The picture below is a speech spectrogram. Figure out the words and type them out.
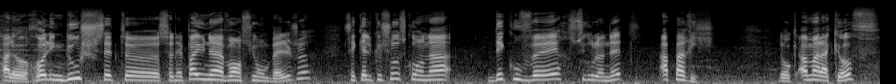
Alors, Rolling Douche, euh, ce n'est pas une invention belge, c'est quelque chose qu'on a découvert sur le net à Paris. Donc à Malakoff,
